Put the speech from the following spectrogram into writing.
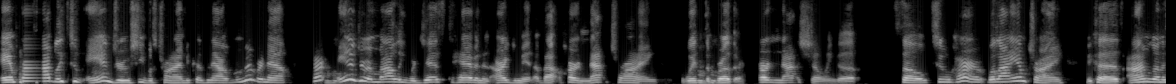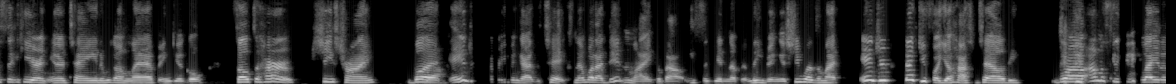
and probably to Andrew, she was trying because now remember now, her Mhm. Andrew and Molly were just having an argument about her not trying with the Mhm. brother, her not showing up. So to her, well, I am trying because I'm gonna sit here and entertain and we're gonna laugh and giggle. So to her, she's trying. But Andrew never even got the text. Now, what I didn't like about Issa getting up and leaving is she wasn't like, Andrew, thank you for your hospitality. Bro, I'm gonna see you later,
